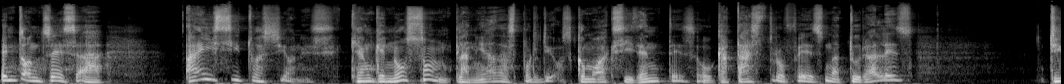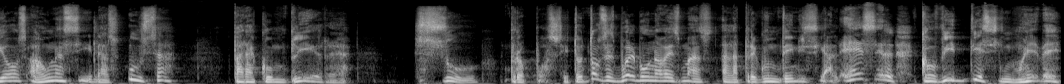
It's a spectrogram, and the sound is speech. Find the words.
Entonces, ah, hay situaciones que aunque no son planeadas por Dios, como accidentes o catástrofes naturales, Dios aún así las usa para cumplir su propósito. Entonces vuelvo una vez más a la pregunta inicial. ¿Es el COVID-19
